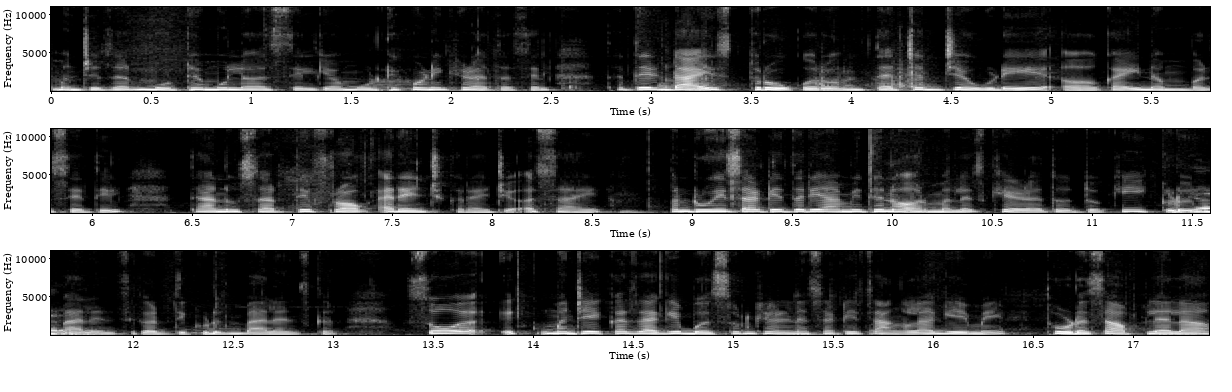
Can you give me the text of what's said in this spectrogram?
म्हणजे जर मोठे मुलं असेल किंवा मोठे कोणी खेळत असेल तर ते डाईस थ्रो करून त्याच्यात जेवढे काही नंबर्स येतील त्यानुसार ते फ्रॉक अरेंज करायचे. असं आहे. पण रुहीसाठी तरी आम्ही ते नॉर्मलच खेळत होतो की इकडून बॅलन्स कर तिकडून बॅलन्स कर. सो एक म्हणजे एका जागी बसून खेळण्यासाठी चांगला गेम आहे. थोडंसं आपल्याला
